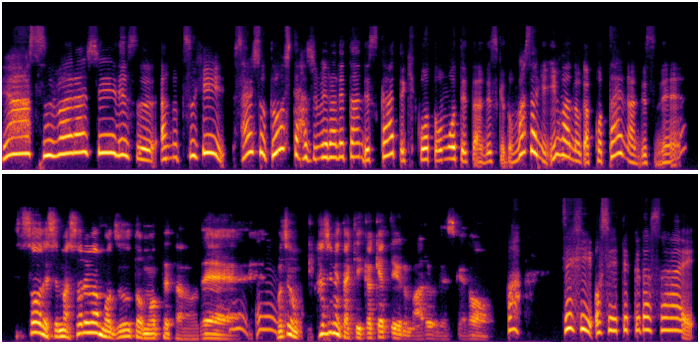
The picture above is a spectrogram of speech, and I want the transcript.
いやー、素晴らしいです。あの次、最初どうして始められたんですかって聞こうと思ってたんですけど、まさに今のが答えなんですね。そうです。まあ、それはもうずっと思ってたので、うんうん、もちろん始めたきっかけっていうのもあるんですけど。あ、ぜひ教えてください。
